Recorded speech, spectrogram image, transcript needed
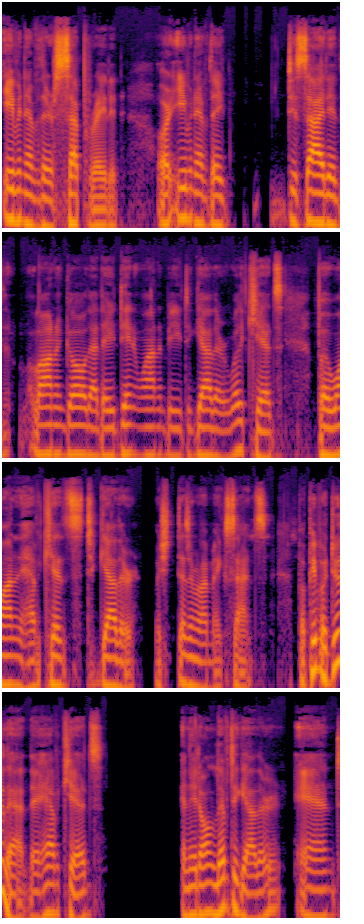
even if they're separated, or even if they decided long ago that they didn't want to be together with kids, but wanted to have kids together, which doesn't really make sense. But people do that. They have kids and they don't live together. And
